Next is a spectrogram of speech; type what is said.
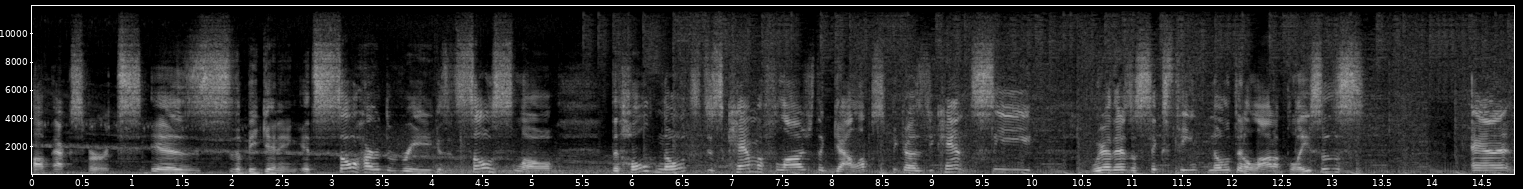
of Experts is the beginning. It's so hard to read because it's so slow, the hold notes just camouflage the gallops because you can't see where there's a 16th note in a lot of places. And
